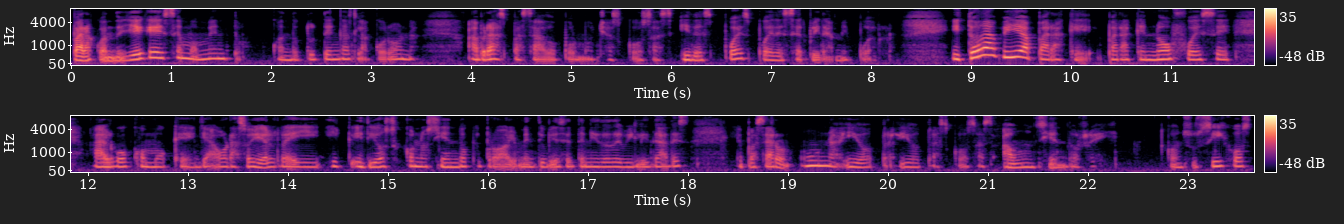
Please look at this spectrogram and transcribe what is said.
para cuando llegue ese momento, cuando tú tengas la corona, habrás pasado por muchas cosas y después puedes servir a mi pueblo. Y todavía para que, para que no fuese algo como que ya ahora soy el rey y, y Dios conociendo que probablemente hubiese tenido debilidades, le pasaron una y otra y otras cosas, aún siendo rey, con sus hijos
